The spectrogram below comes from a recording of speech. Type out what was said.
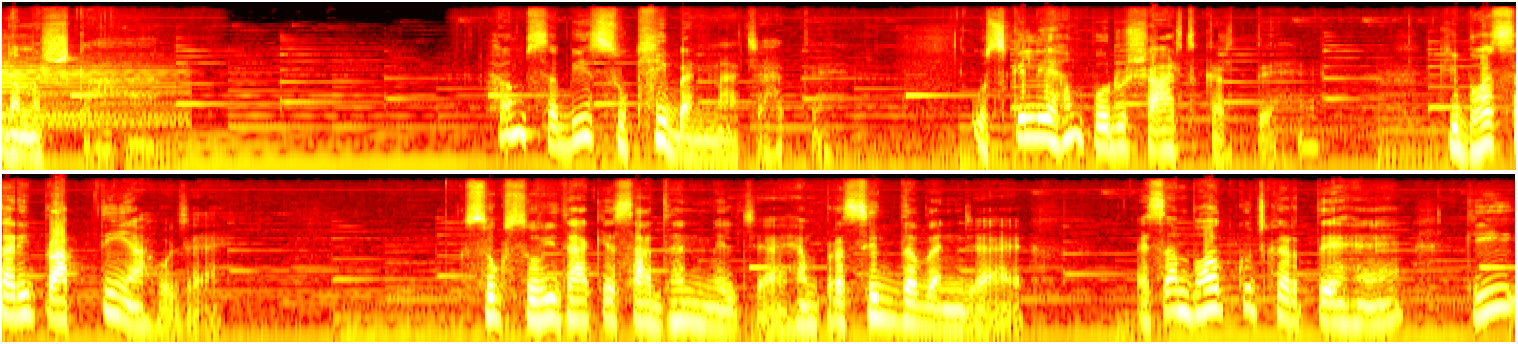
नमस्कार हम सभी सुखी बनना चाहते हैं उसके लिए हम पुरुषार्थ करते हैं कि बहुत सारी प्राप्तियाँ हो जाए सुख सुविधा के साधन मिल जाए, हम प्रसिद्ध बन जाए। ऐसा हम बहुत कुछ करते हैं कि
